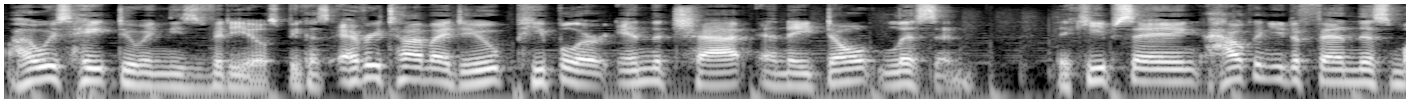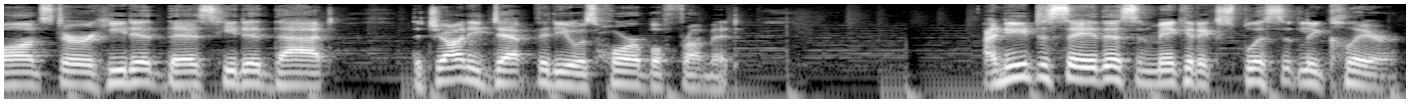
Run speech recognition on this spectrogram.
I always hate doing these videos because every time I do, people are in the chat and they don't listen. They keep saying, How can you defend this monster? He did this, he did that. The Johnny Depp video is horrible from it. I need to say this and make it explicitly clear.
